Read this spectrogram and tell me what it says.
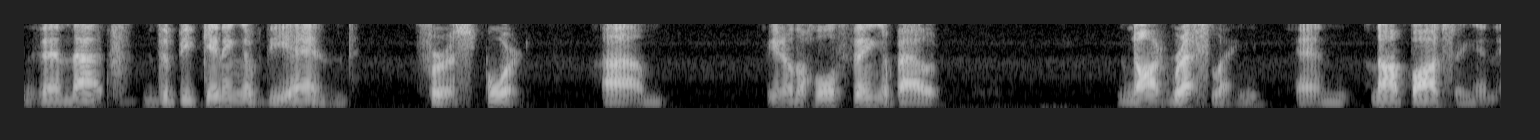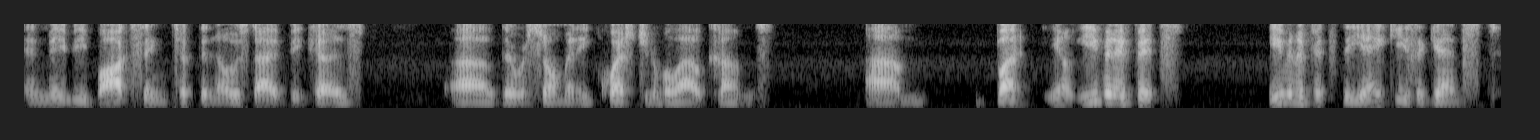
Then that's the beginning of the end for a sport. Um, you know, the whole thing about not wrestling and not boxing, and, and maybe boxing took the nosedive because uh, there were so many questionable outcomes. Um, but you know, even if it's even if it's the Yankees against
